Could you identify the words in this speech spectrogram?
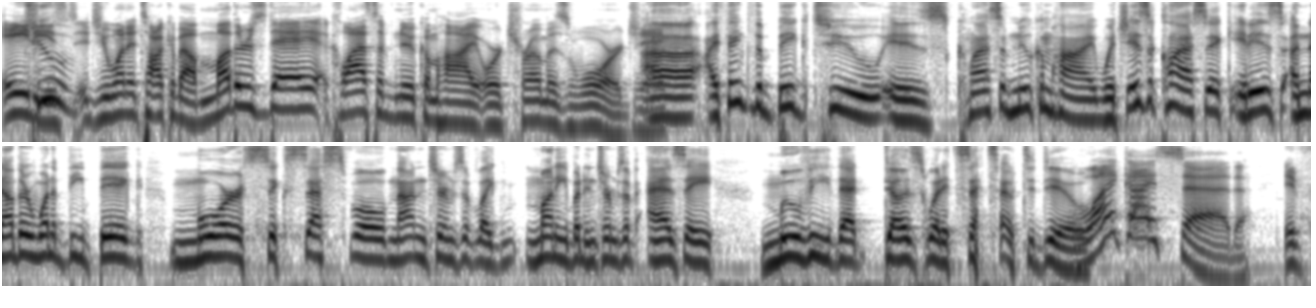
80s. Two- Did you want to talk about Mother's Day, Class of Nuke 'Em High, or Troma's War, Jake? Uh, I think the big two is Class of Nuke 'Em High, which is a classic. It is another one of the big, more successful, not in terms of like money, but in terms of as a movie that does what it sets out to do. Like I said, if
